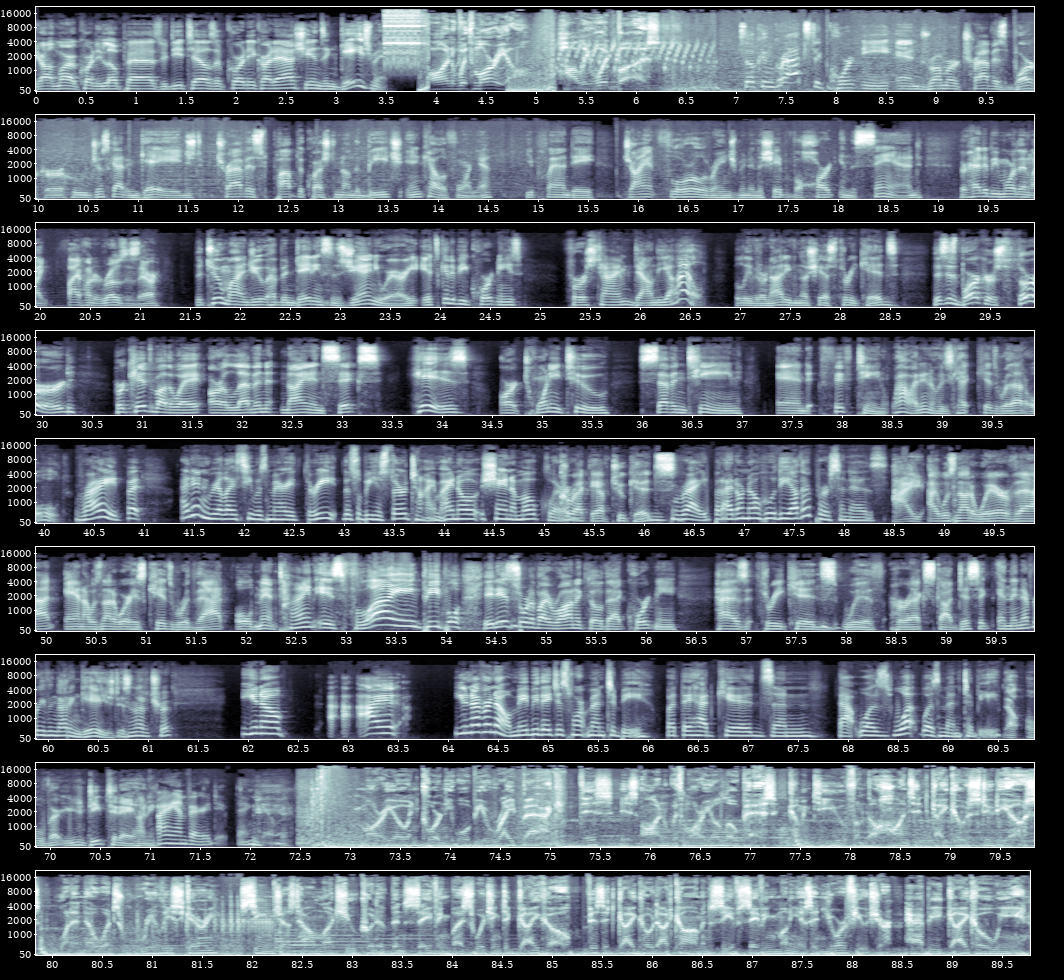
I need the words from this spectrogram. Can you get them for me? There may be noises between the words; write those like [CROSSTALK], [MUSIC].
You're on Mario Courtney Lopez with details of Kourtney Kardashian's engagement. On with Mario, Hollywood Buzz. So, congrats to Kourtney and drummer Travis Barker, who just got engaged. Travis popped the question on the beach in California. He planned a giant floral arrangement in the shape of a heart in the sand. There had to be more than like 500 roses there. The two, mind you, have been dating since January. It's going to be Kourtney's first time down the aisle, believe it or not, even though she has three kids. This is Barker's third. Her kids, by the way, are 11, 9, and 6. His are 22, 17, and 15. Wow, I didn't know his kids were that old. Right. But I didn't realize he was married three. This will be his third time. I know Shanna Moakler. Correct. They have two kids. Right. But I don't know who the other person is. I, I was not aware of that. And I was not aware his kids were that old. Man, time is flying, people. It is sort of ironic, though, that Kourtney has three kids hmm. with her ex Scott Disick, and they never even got engaged. Isn't that a trip? You know, I, you never know. Maybe they just weren't meant to be, but they had kids, and that was what was meant to be. Oh, oh very, you're deep today, honey. I am very deep. Thank you. [LAUGHS] Mario and Courtney will be right back. This is On with Mario Lopez, coming to you from the haunted scary? Seeing just how much you could have been saving by switching to Geico. Visit geico.com and see if saving money is in your future. Happy Geico Ween.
